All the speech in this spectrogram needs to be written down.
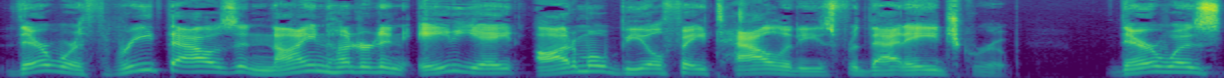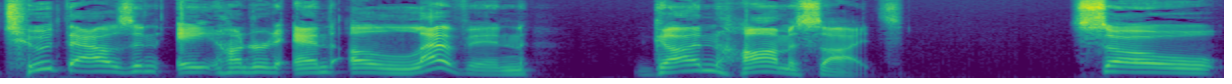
there were 3,988 automobile fatalities for that age group. There was 2,811 gun homicides. So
